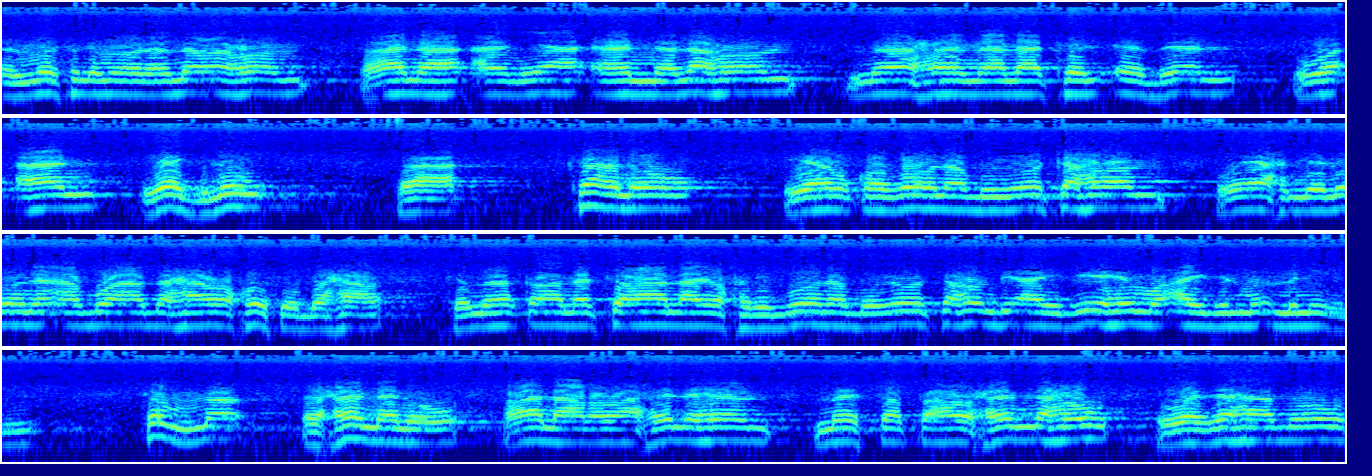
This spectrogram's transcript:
المسلمون معهم على أن لهم ما حملت الإبل وأن يجلوا. فكانوا ينقضون بيوتهم ويحملون أبوابها وخشبها. كما قال تعالى يخربون بيوتهم بأيديهم وأيدي المؤمنين. ثم حملوا على رواحلهم ما استطاعوا حمله وذهبوا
